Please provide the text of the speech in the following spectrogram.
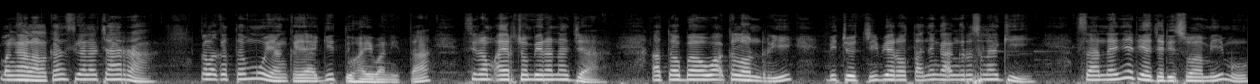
Menghalalkan segala cara. Kalau ketemu yang kayak gitu hai wanita Siram air comberan aja. Atau bawa ke laundry Dicuci biar otaknya nggak ngeres lagi. Seandainya dia jadi suamimu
